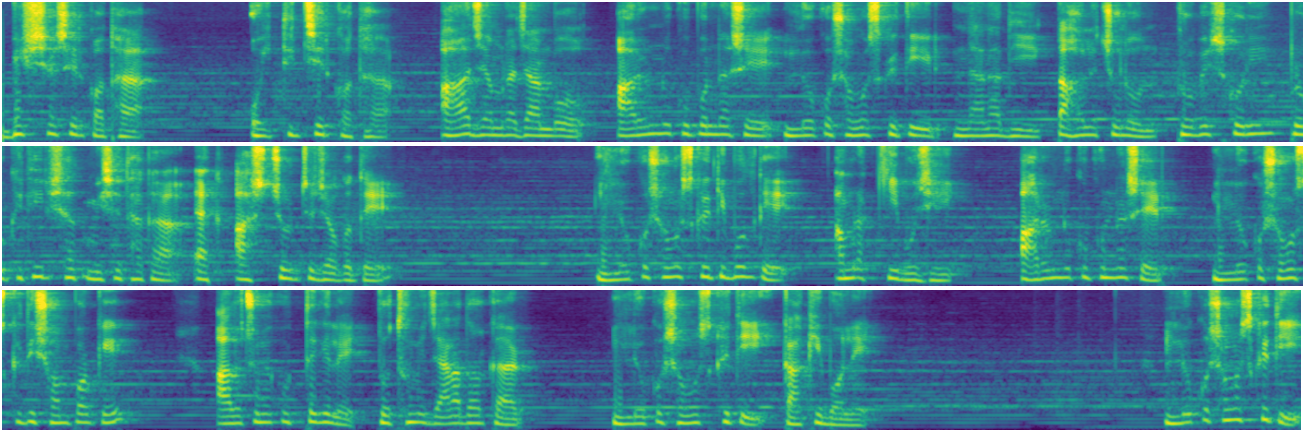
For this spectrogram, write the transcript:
বিশ্বাসের কথা, ঐতিহ্যের কথা। আজ আমরা জানব আরণ্যক উপন্যাসে লোক সংস্কৃতির নানা দিক। তাহলে চলুন প্রবেশ করি প্রকৃতির সাথে মিশে থাকা এক আশ্চর্য জগতে। লোক সংস্কৃতি বলতে আমরা কি বুঝি? আরণ্যক উপন্যাসের লোক সংস্কৃতি সম্পর্কে আলোচনা করতে গেলে প্রথমে জানা দরকার লোক সংস্কৃতি কাকে বলে? লোক সংস্কৃতি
